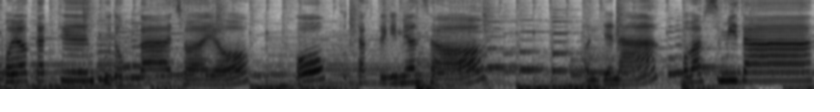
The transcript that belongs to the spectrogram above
보약 같은 구독과 좋아요 꼭 부탁드리면서 언제나 고맙습니다.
